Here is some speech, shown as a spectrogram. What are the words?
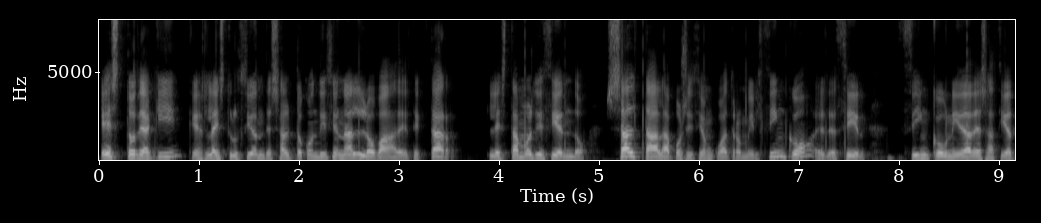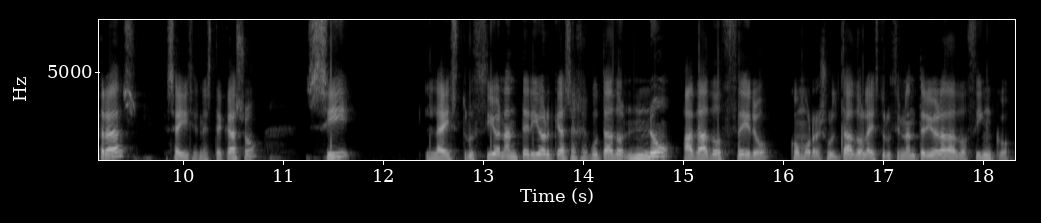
esto de aquí, que es la instrucción de salto condicional, lo va a detectar. Le estamos diciendo salta a la posición 4005, es decir, 5 unidades hacia atrás, 6 en este caso, si la instrucción anterior que has ejecutado no ha dado 0 como resultado. La instrucción anterior ha dado 5.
